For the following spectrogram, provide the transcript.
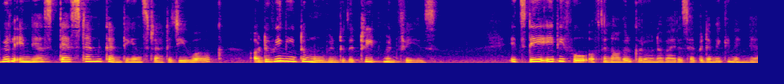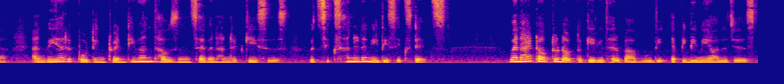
Will India's test and contain strategy work, or do we need to move into the treatment phase? It's day 84 of the novel coronavirus epidemic in India, and we are reporting 21,700 cases with 686 deaths. When I talked to Dr. Giridhar Babu, the epidemiologist,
